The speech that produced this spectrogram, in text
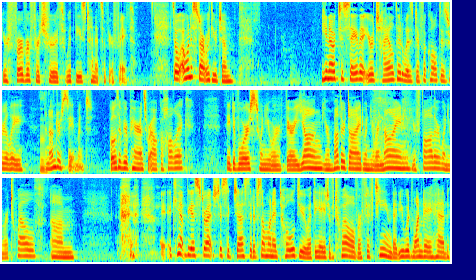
your fervor for truth with these tenets of your faith. So I want to start with you, Jim. You know, to say that your childhood was difficult is really hmm. an understatement. Both of your parents were alcoholic. They divorced when you were very young. Your mother died when you were nine, your father when you were 12. Um, it can't be a stretch to suggest that if someone had told you at the age of 12 or 15 that you would one day head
